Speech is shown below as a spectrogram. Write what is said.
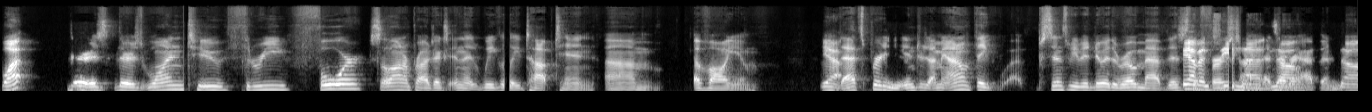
What? There is there's one, two, three, four Solana projects in the weekly top ten um of volume. Yeah. That's pretty interesting. I mean, I don't think since we've been doing the roadmap, this We is the first time that, that's no, ever happened. No.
